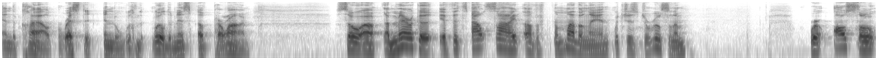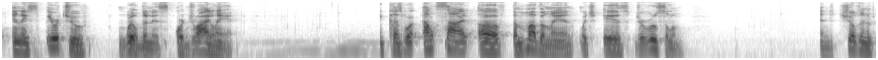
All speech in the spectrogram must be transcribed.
and the cloud rested in the wilderness of Paran. So, uh, America, if it's outside of the motherland, which is Jerusalem, we're also in a spiritual wilderness or dry land because we're outside of the motherland, which is Jerusalem. And the children of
